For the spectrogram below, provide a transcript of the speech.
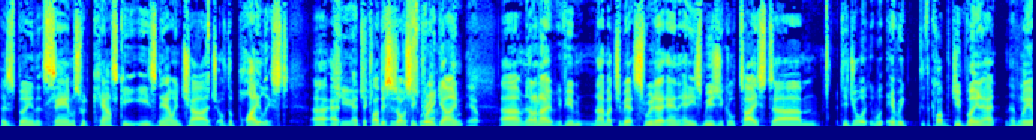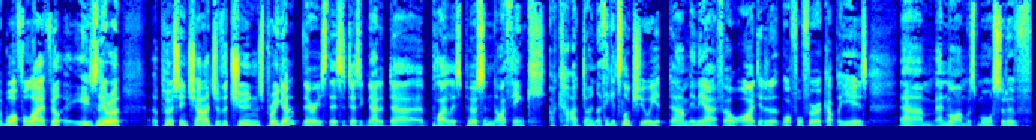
has been that Sam Switkowski is now in charge of the playlist uh, at, at the club. This is obviously Switter. pre-game. Yep. Um, I don't know if you know much about Switter and, and his musical taste. Um, did you every the club you've been at, Mm-hmm. be it Waffle AFL, is there a, a person in charge of the tunes pre-game? Yep, there is. There's a designated uh, playlist person. I think I, can't, I don't. I think it's Luke Shuey at um, in the AFL. I did it at Waffle for a couple of years, um, and mine was more sort of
